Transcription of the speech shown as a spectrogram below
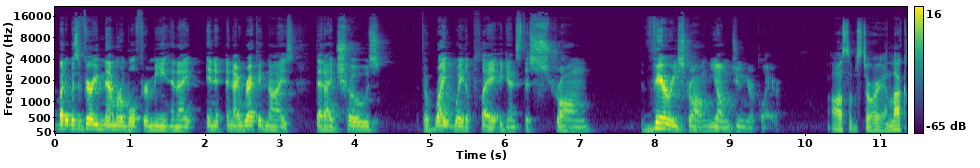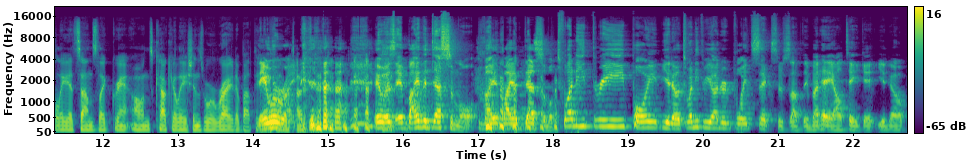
but it was very memorable for me, and I and, and I recognized that I chose the right way to play against this strong, very strong young junior player awesome story. And luckily, it sounds like Grant Oen's calculations were right about the. They were right. it was by the decimal, by, by a decimal, twenty three point, you know, twenty three hundred point six or something. But hey, I'll take it. You know.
